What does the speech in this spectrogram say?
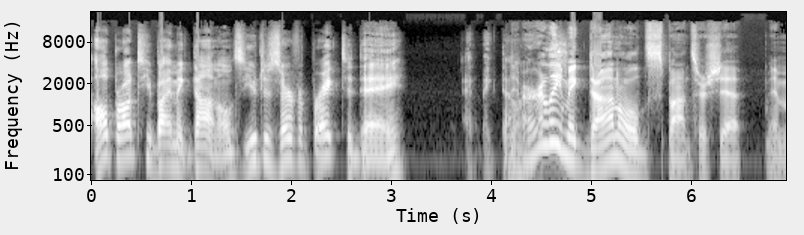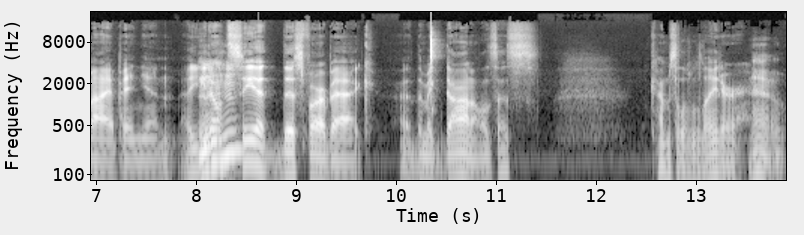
all brought to you by McDonald's. You deserve a break today at The McDonald's. early McDonald's sponsorship, in my opinion. Uh, You don't Mhm. see it this far back at the McDonald's. That's comes a little later. No,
